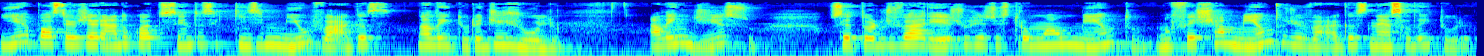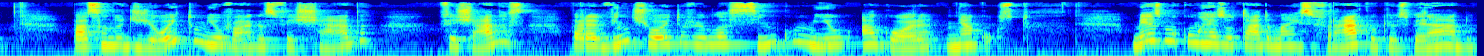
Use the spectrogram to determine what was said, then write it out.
e após ter gerado 415 mil vagas na leitura de julho. Além disso, o setor de varejo registrou um aumento no fechamento de vagas nessa leitura, passando de 8 mil vagas fechada, fechadas para 28,5 mil agora em agosto. Mesmo com um resultado mais fraco que o esperado,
